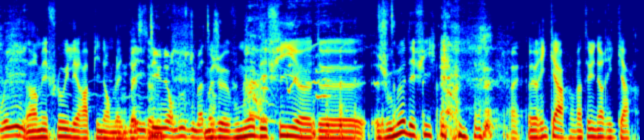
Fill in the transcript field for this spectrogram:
Oui. Non mais Flo il est rapide en blind test. il était 1h12 du matin. Moi je vous mets au défi euh, de. je vous Ouais. Euh, Ricard, 21h Ricard.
